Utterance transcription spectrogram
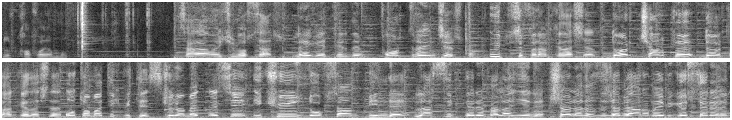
Dur kafaya mı? Selamünaleyküm dostlar. Ne getirdim? Ford Ranger 3.0 arkadaşlar. 4 çarpı 4 arkadaşlar. Otomatik vites. Kilometresi 290 binde. Lastikleri falan yeni. Şöyle hızlıca bir arabayı bir gösterelim.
